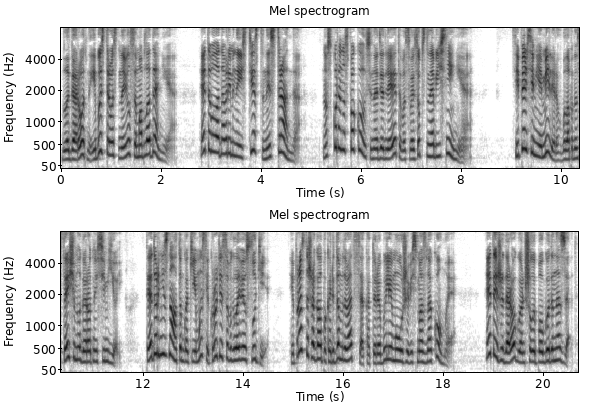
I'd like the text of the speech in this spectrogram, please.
благородный и быстро восстановил самообладание. Это было одновременно естественно и странно, но вскоре он успокоился, найдя для этого свои собственные объяснения. Теперь семья Миллеров была по-настоящему благородной семьей. Теодор не знал о том, какие мысли крутятся в голове у слуги, и просто шагал по коридорам дворца, которые были ему уже весьма знакомы — Этой же дорогой он шел и полгода назад,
